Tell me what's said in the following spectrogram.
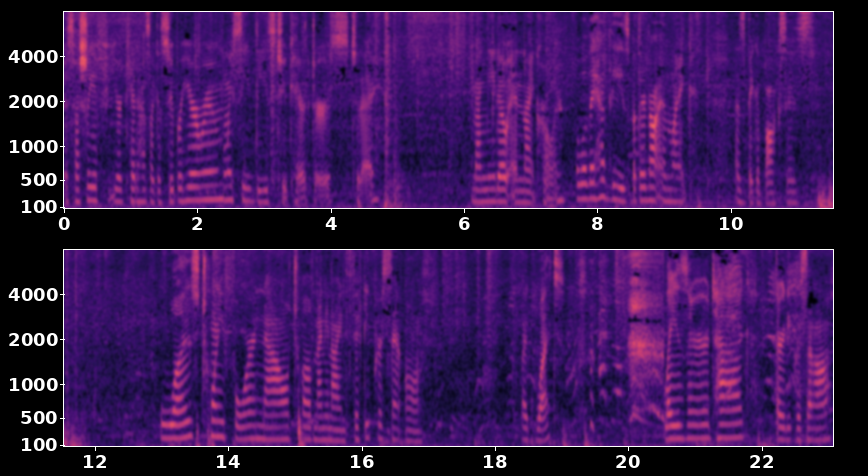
Especially if your kid has like a superhero room. Only see these two characters today. Magneto and Nightcrawler. Well, they have these, but they're not in like as big of boxes. Was 24, now 12.99, 50% off. Like what? Laser tag, 30% off.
